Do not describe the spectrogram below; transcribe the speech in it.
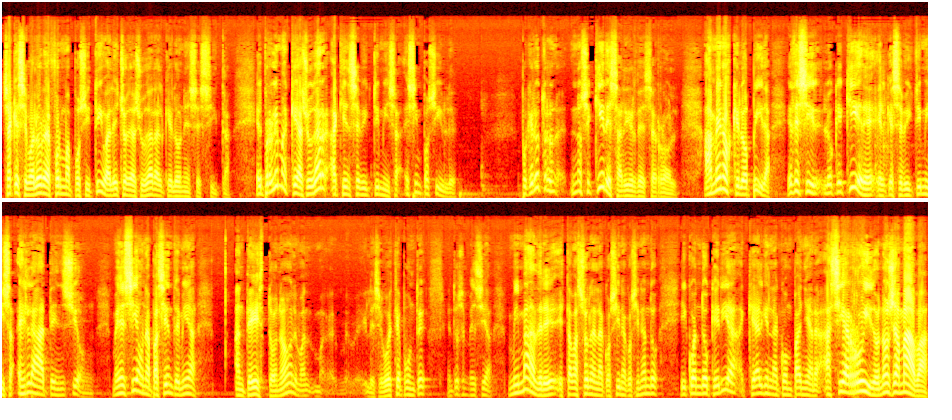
ya que se valora de forma positiva el hecho de ayudar al que lo necesita. El problema es que ayudar a quien se victimiza es imposible porque el otro no se quiere salir de ese rol, a menos que lo pida. Es decir, lo que quiere el que se victimiza es la atención. Me decía una paciente mía ante esto, ¿no? Le llegó este apunte, entonces me decía, mi madre estaba sola en la cocina cocinando y cuando quería que alguien la acompañara, hacía ruido, no llamaba,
